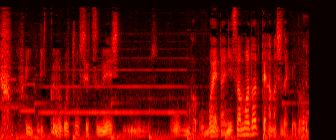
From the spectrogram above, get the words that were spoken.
オリンピックのことを説明し、うんお前何様だって話だけどね。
